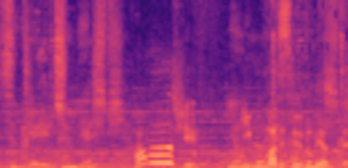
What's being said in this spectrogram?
수비를 준비하십시오. 아씨 이공까지 늙음이었는데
